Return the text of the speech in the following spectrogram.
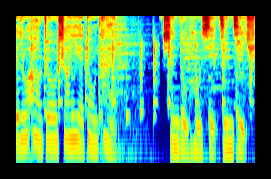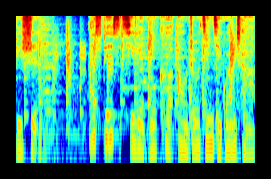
解读澳洲商业动态，深度剖析经济趋势。SBS 系列播客《澳洲经济观察》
